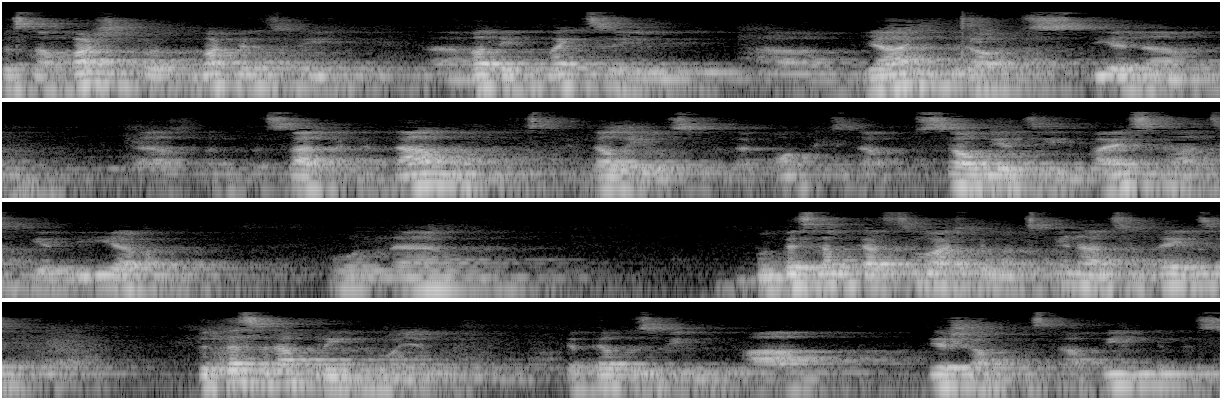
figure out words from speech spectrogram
Tas nav pašsaprotami. Vakar es biju uh, vadīt lekciju uh, Jāņa draudzes dienām uh, par, par svētākajām dāvanām, kad es dalījos tādā kontekstā par savu liecību, aicināts pie Dieva. Un, uh, un pēc tam kāds cilvēks pie manis pienāca un teica, bet tas ir apbrīnojami, ka tev tas bija ātri. Tiešām tas tā bija, kad es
